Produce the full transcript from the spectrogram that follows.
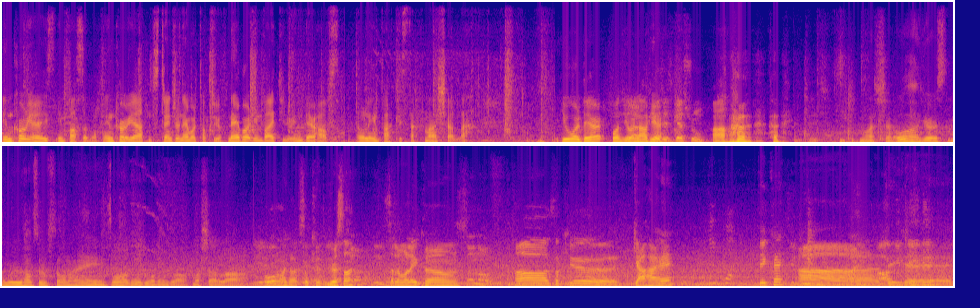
In Korea it's impossible. In Korea stranger never talk to you never invite you in their house. Only in Pakistan mashallah. You were there but you yeah, are now here? this is guest room. Ah. Mashallah. Oh your, your house is so nice. Wow 너무 좋아 너무 좋아 mashallah. Oh my god so cute. Your son? Assalamu alaikum son of. Ah so cute. Kya hai? ठीक है? Ah, ठीक है.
